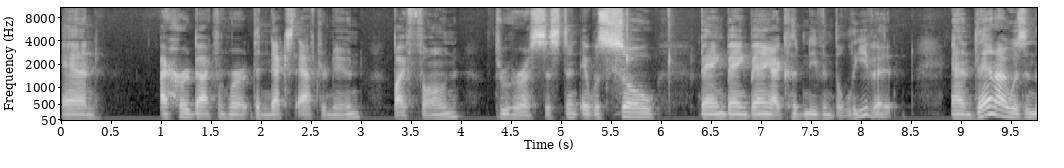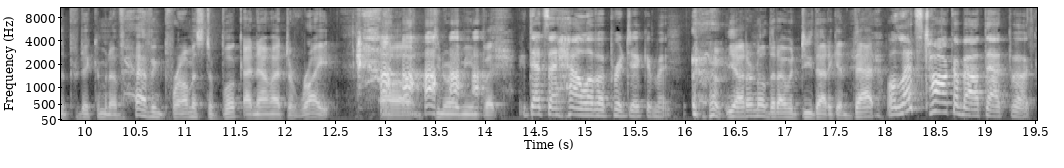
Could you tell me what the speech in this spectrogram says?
And I heard back from her the next afternoon by phone through her assistant. It was so bang, bang, bang, I couldn't even believe it. And then I was in the predicament of having promised a book I now had to write. Uh, do you know what I mean? But That's a hell of a predicament. yeah, I don't know that I would do that again. That, Well, let's talk about that book.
